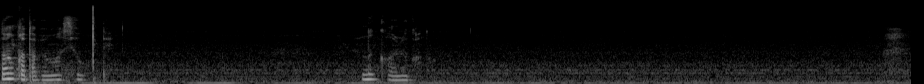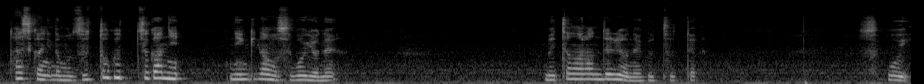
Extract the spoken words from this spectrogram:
なんか食べましょうって。なんかあるかな。確かにでもずっとグッズがに人気なのすごいよね。めっちゃ並んでるよねグッズって。すごい。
